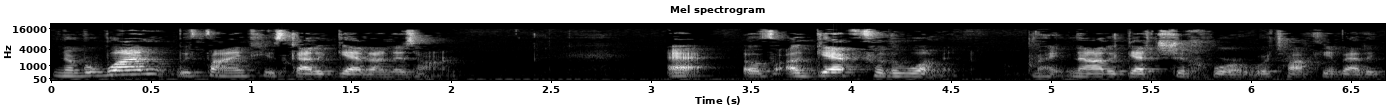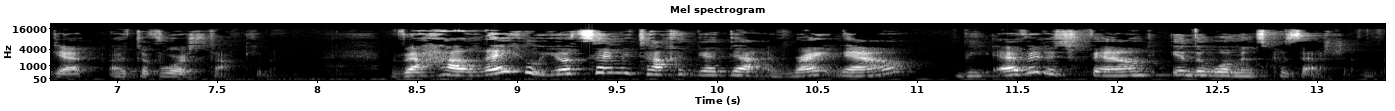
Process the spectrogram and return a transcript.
Number one, we find he's got a get on his arm. A, a get for the woman, right? Not a get shichrur. We're talking about a get, a divorce document. And right now, the Eved is found in the woman's possession.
